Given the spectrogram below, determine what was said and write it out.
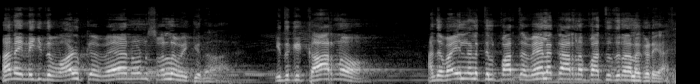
ஆனா இன்னைக்கு இந்த வாழ்க்கை வேணும்னு சொல்ல வைக்கிறார். இதுக்கு காரணம் அந்த வயல் நிலத்தில் பார்த்த வேலைக்காரனை பார்த்ததுனால கிடையாது.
